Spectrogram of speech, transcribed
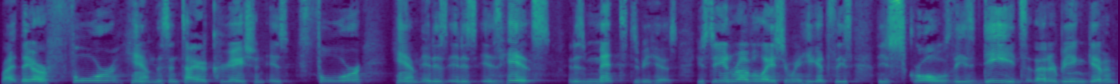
Right? They are for him. This entire creation is for him. It is, it is, is his. It is meant to be his. You see in Revelation when he gets these, these scrolls, these deeds that are being given.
